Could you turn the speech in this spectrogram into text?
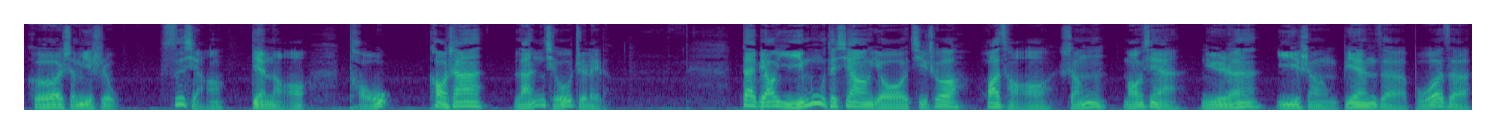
和神秘事物、思想、电脑、头、靠山、篮球之类的。代表乙木的象有汽车、花草、绳、毛线、女人、医生、鞭子、脖子、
